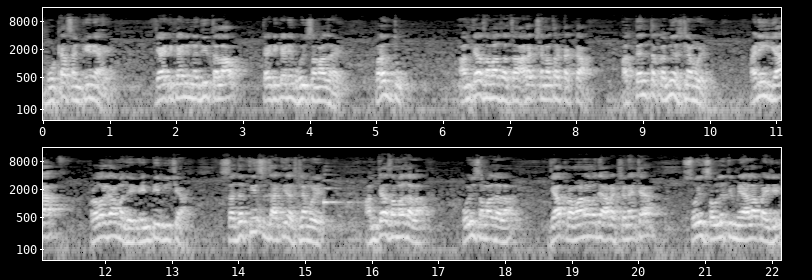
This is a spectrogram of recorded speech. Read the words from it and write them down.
मोठ्या संख्येने आहे. ज्या ठिकाणी नदी तलाव त्या ठिकाणी भोई समाज आहे. परंतु आमच्या समाजाचा आरक्षणाचा टक्का अत्यंत कमी असल्यामुळे आणि या प्रवर्गामध्ये एन टी बीच्या सदतीस जाती असल्यामुळे आमच्या समाजाला कोळी समाजाला ज्या प्रमाणामध्ये आरक्षणाच्या सोयी सवलती मिळायला पाहिजे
